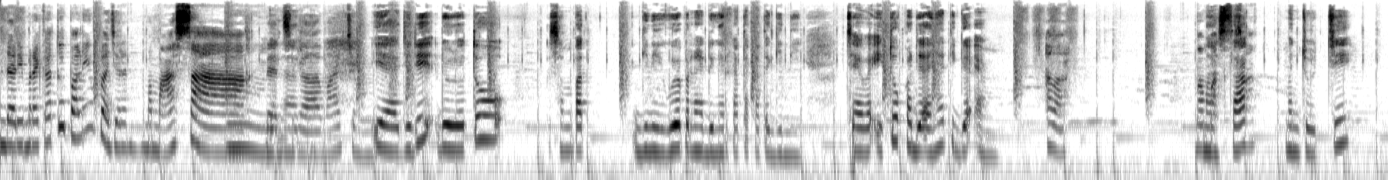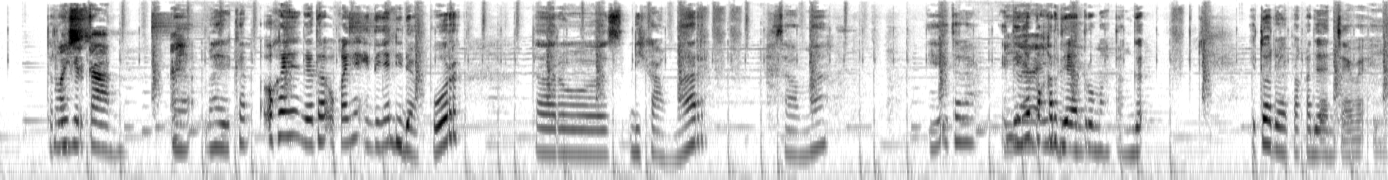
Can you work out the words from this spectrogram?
dari mereka tuh paling pelajaran memasak Hmm, dan benar. segala macam Iya jadi dulu tuh sempat gini gue pernah dengar kata-kata gini cewek itu kerjaannya 3 m. Apa? Memasak, mencuci terus melahirkan. Ya, melahirkan. Oh kayaknya nggak tahu. Pokoknya intinya di dapur terus di kamar sama ya itulah. Intinya Iya, pekerjaan itu. rumah tangga itu adalah pekerjaan cewek ya.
